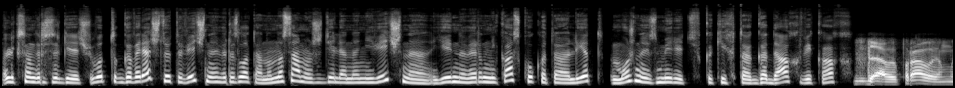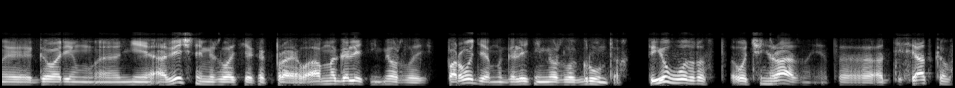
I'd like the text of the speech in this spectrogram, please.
Александр Сергеевич. Вот говорят, что это вечная мерзлота, но на самом же деле она не вечная. Ей наверняка сколько-то лет можно измерить в каких-то годах, веках. Да, вы правы. Мы говорим э, не о вечной мерзлоте, как правило, а о многолетней мерзлой породе, о многолетней мерзлых грунтах. Ее возраст очень разный. Это от десятков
